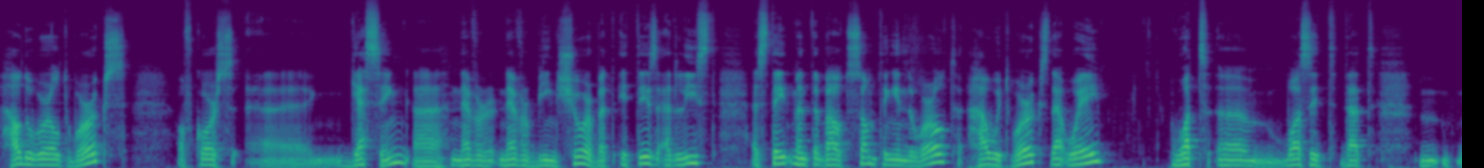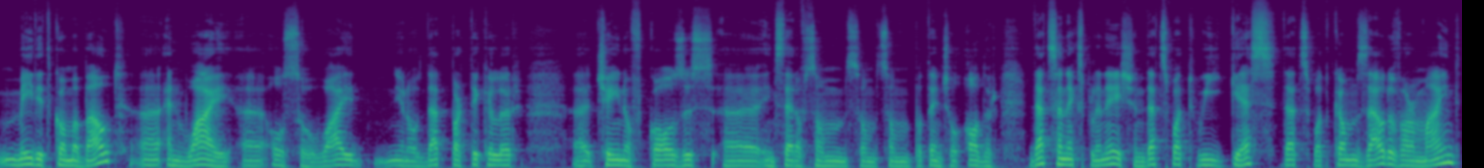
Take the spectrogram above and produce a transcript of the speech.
how the world works. Of course, uh, guessing, uh, never, never being sure, but it is at least a statement about something in the world, how it works that way. What um, was it that made it come about, uh, and why? Uh, also, why you know that particular uh, chain of causes uh, instead of some some some potential other. That's an explanation. That's what we guess. That's what comes out of our mind.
